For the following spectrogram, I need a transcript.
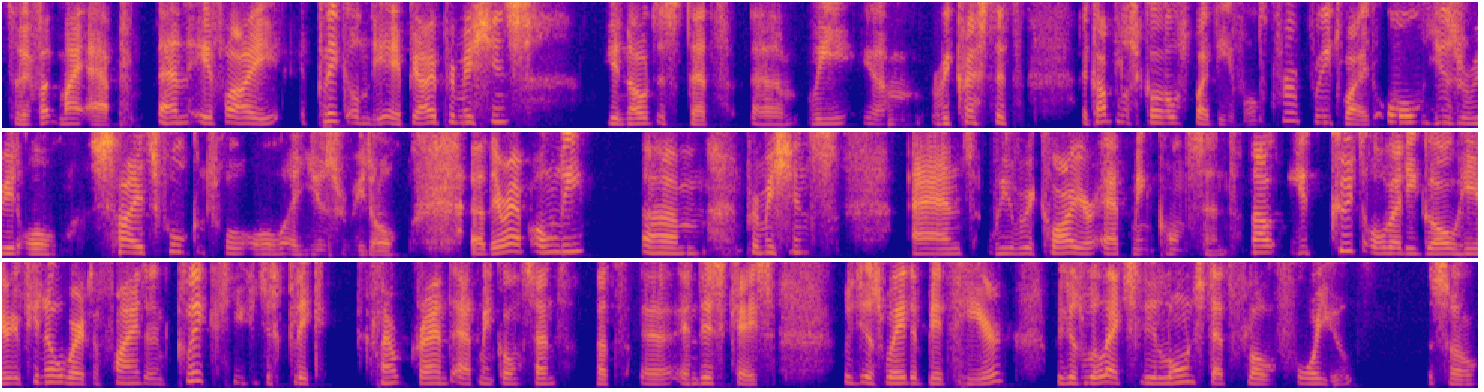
So if my app, and if I click on the API permissions, you notice that um, we um, requested a couple of scopes by default: group read write all, user read all, sites full control all, and user read all. Uh, they're app only, um, permissions and we require admin consent. Now you could already go here if you know where to find and click, you can just click grant admin consent. But uh, in this case, we'll just wait a bit here because we'll actually launch that flow for you. So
